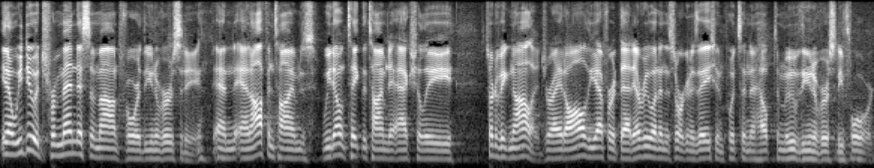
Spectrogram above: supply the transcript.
You know, we do a tremendous amount for the university, and, and oftentimes we don't take the time to actually sort of acknowledge, right, all the effort that everyone in this organization puts in to help to move the university forward.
